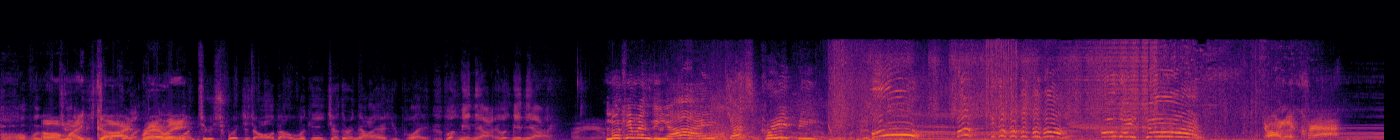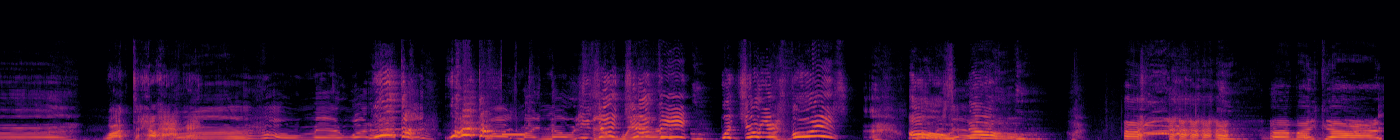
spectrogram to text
Oh, hopefully Oh my that. Be super God, cool. really? One two switch is all about looking each other in the eye as you play. Look me in the eye. Look me in the eye. I am. Look him in the eye! That's creepy! Oh! oh my god! Holy crap! Uh, What the hell happened? uh, oh man, what, What the- happened? what the- Why does my nose Is feel that weird? Jeffy? What Junior's voice? Oh that? no! Oh my god!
